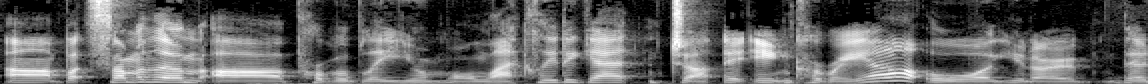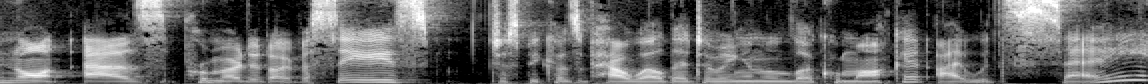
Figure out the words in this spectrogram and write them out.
Uh, but some of them are probably you're more likely to get ju- in Korea, or you know they're not as promoted overseas just because of how well they're doing in the local market, I would say.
